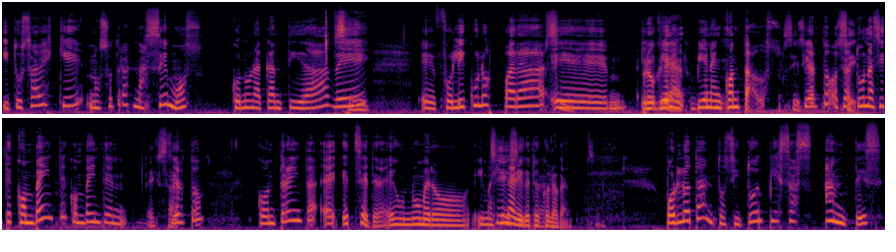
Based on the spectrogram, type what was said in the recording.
Y tú sabes que nosotras nacemos con una cantidad de Sí. eh, folículos para... Sí. eh, vienen, vienen contados, Sí, ¿cierto? O sea, sí. tú naciste con 20, con 20, en- Exacto. ¿cierto? Con 30, eh, etcétera. Es un número imaginario que estoy claro. colocando. Por lo tanto, si tú empiezas antes,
